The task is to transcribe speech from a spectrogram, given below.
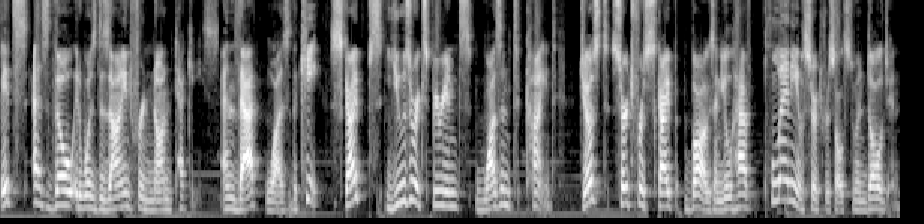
It's as though it was designed for non-techies. And that was the key. Skype's user experience wasn't kind. Just search for Skype bugs and you'll have plenty of search results to indulge in.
